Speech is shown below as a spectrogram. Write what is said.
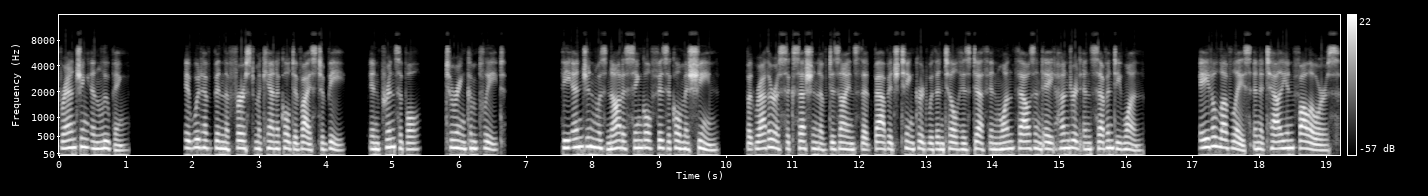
branching and looping. It would have been the first mechanical device to be, in principle, Turing complete. The engine was not a single physical machine, but rather a succession of designs that Babbage tinkered with until his death in 1871. Ada Lovelace and Italian followers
